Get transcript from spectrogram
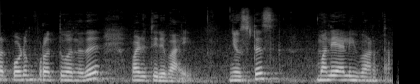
റെക്കോർഡും പുറത്തുവന്നത് വഴിത്തിരിവായി. ന്യൂസ് ഡെസ്ക് മലയാളി വാർത്ത.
